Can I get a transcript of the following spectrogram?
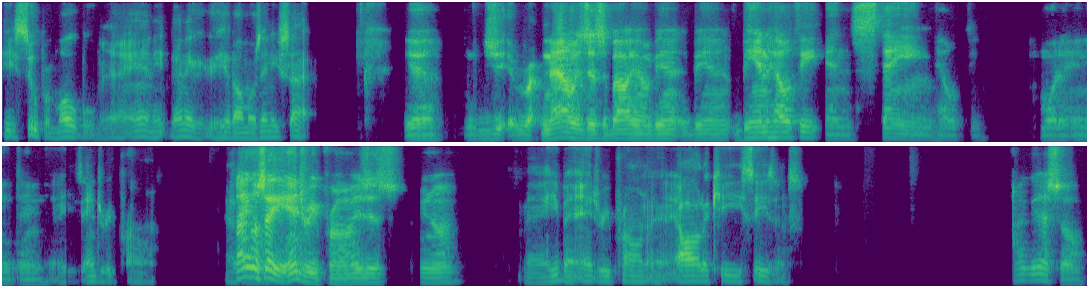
he's super mobile, man, and he, that nigga can hit almost any shot. Yeah. Now it's just about him being being being healthy and staying healthy more than anything. Yeah, he's injury prone. I ain't gonna say injury prone. It's just you know, man, he been injury prone in all the key seasons. I guess so.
